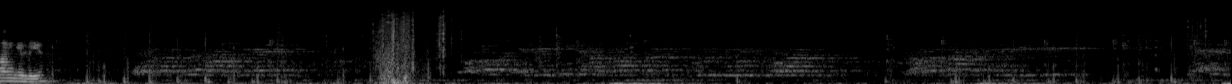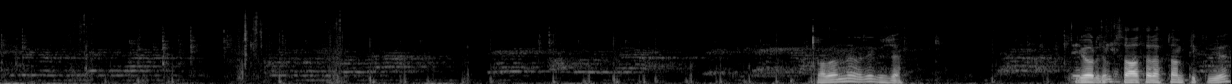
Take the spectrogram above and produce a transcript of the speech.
Alan geliyor. Alan nerede? Güzel. Gördüm sağ taraftan pikliyor.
